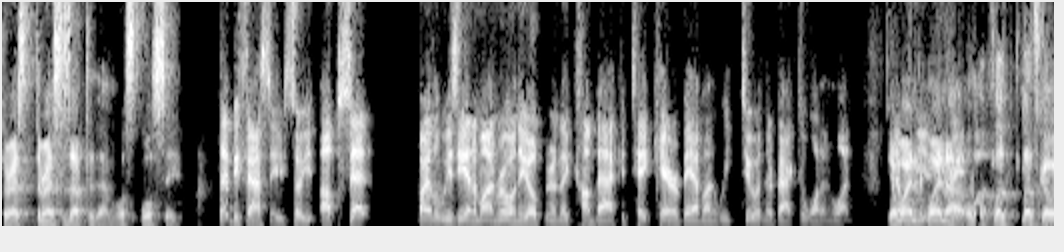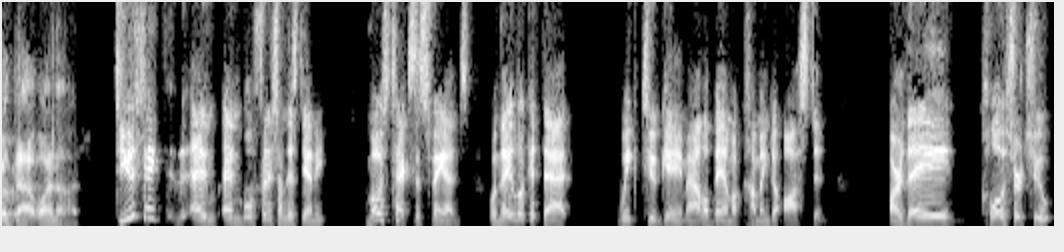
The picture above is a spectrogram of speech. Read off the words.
the rest the rest is up to them. We'll we'll see. That'd be fascinating. So you upset by Louisiana Monroe in the opener, and they come back and take care of Bama on week two, and they're back to one and one. Yeah, why why not? Well, let's let, let's go with that. Why not? Do you think? And and we'll finish on this, Danny. Most Texas fans, when they look at that week two game, Alabama coming to Austin, are they closer to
